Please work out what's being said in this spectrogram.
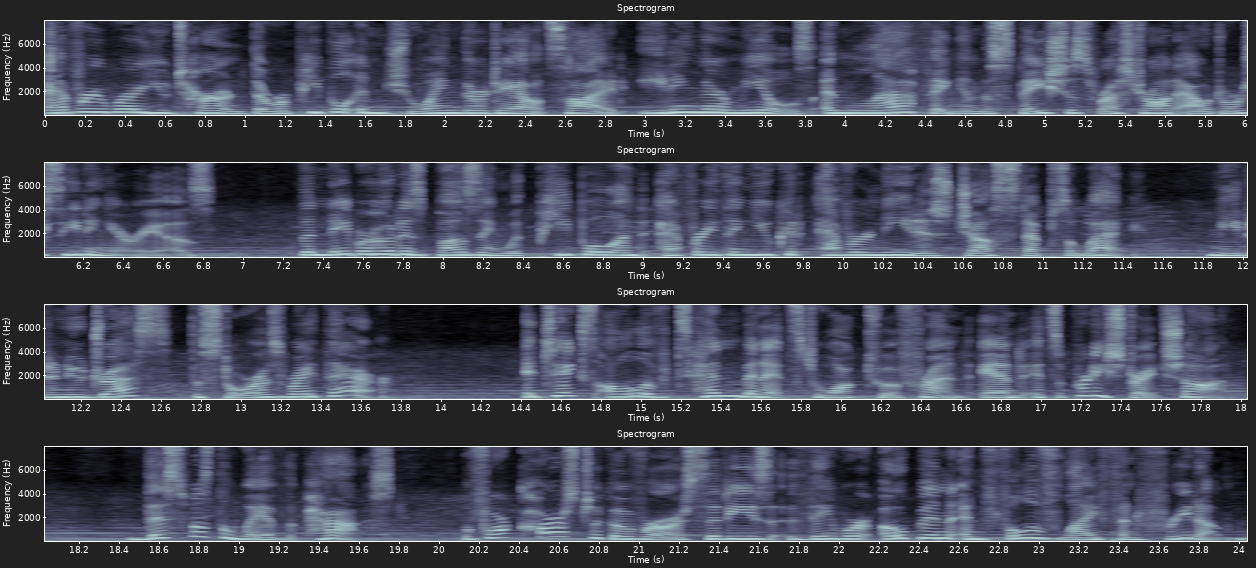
Everywhere you turned, there were people enjoying their day outside, eating their meals, and laughing in the spacious restaurant outdoor seating areas. The neighborhood is buzzing with people, and everything you could ever need is just steps away. Need a new dress? The store is right there. It takes all of 10 minutes to walk to a friend, and it's a pretty straight shot. This was the way of the past. Before cars took over our cities, they were open and full of life and freedom.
